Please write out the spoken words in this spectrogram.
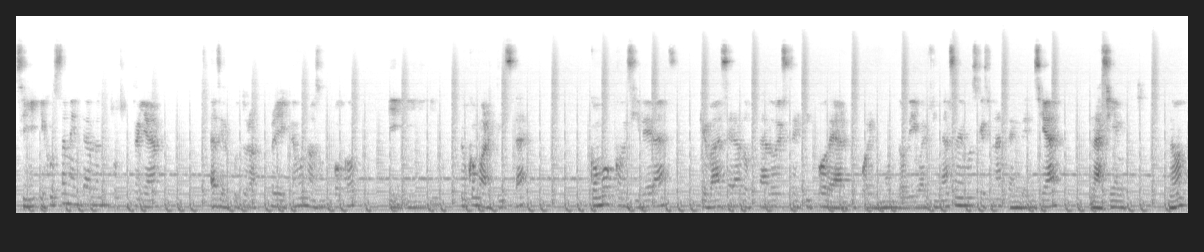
Sí, y justamente hablando un poquito ya hacia el futuro, proyectémonos un poco y, y tú como artista, ¿cómo consideras que va a ser adoptado este tipo de arte por el mundo? Digo, al final sabemos que es una tendencia naciente, ¿no?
